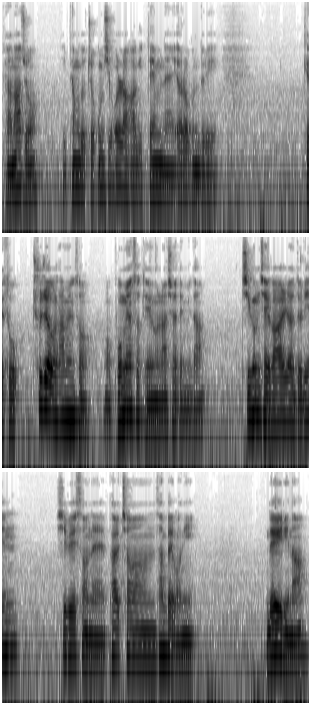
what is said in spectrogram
변하죠. 이평도 조금씩 올라가기 때문에 여러분들이 계속 추적을 하면서 어, 보면서 대응을 하셔야 됩니다. 지금 제가 알려드린 11선의 8,300원이 내일이나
